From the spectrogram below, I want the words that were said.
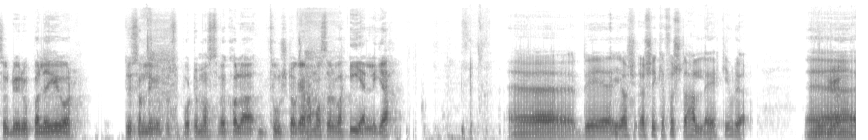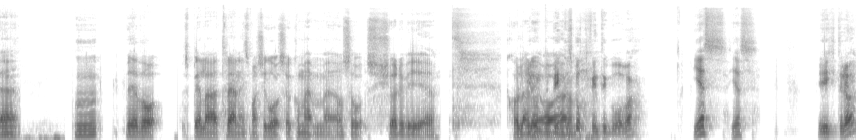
Såg du Europa League igår? Du som Liverpool-supporter måste väl kolla. Torsdagarna måste väl vara heliga? Eh, det, jag, jag kikade första halvlek, gjorde jag. Eh, mm, det var spela träningsmatch igår, så jag kom hem och så körde vi... Eh, kollade Det var inte jag... BK skottfint igår va? Yes, yes. Hur gick det då?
